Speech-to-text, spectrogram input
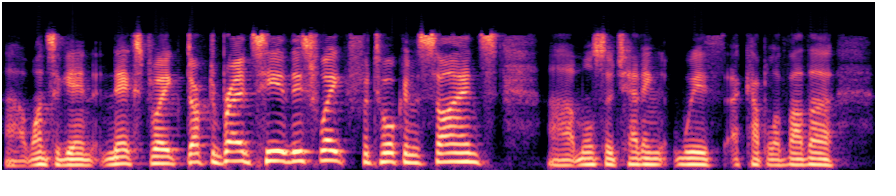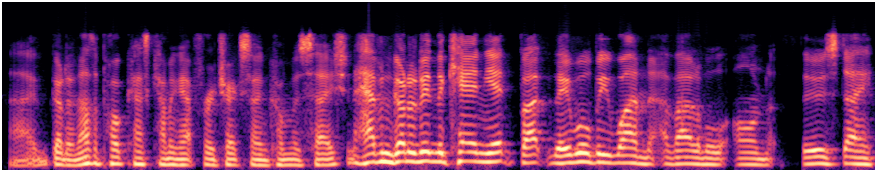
uh, once again next week. Dr. Brad's here this week for Talking Science. Uh, I'm also chatting with a couple of other, uh, got another podcast coming up for a Trek Zone conversation. Haven't got it in the can yet, but there will be one available on Thursday.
